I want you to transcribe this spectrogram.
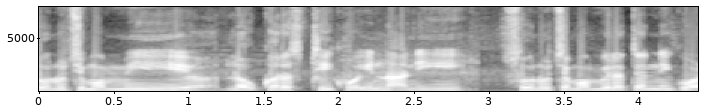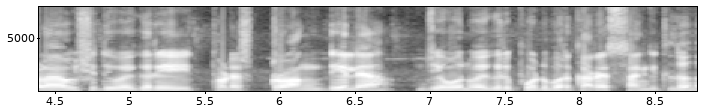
सोनूची मम्मी लवकरच ठीक होईन आणि सोनूच्या मम्मीला त्यांनी गोळ्या औषधी वगैरे थोड्या स्ट्रॉंग दिल्या. जेवण वगैरे पोटभर करायचं सांगितलं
